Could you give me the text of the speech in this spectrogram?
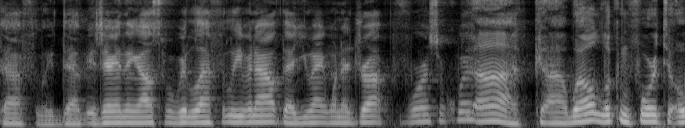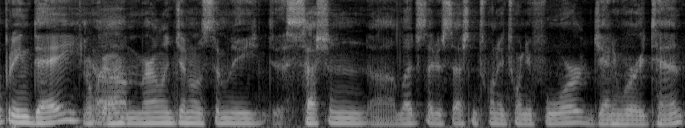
Definitely, definitely. Is there anything else we're left leaving out that you might want to drop for us real quick? Uh, God, well, looking forward to opening day, Okay. um, Maryland General Assembly session, uh, legislative session 2024, January 10th.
